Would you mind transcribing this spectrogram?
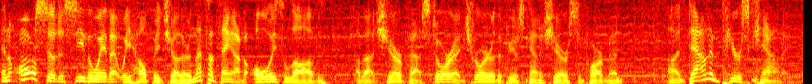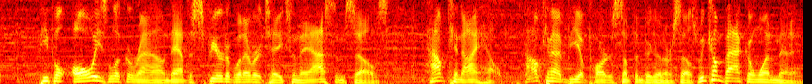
and also to see the way that we help each other. And that's the thing I've always loved about Sheriff Pastor, Ed Troyer, the Pierce County Sheriff's Department. Uh, down in Pierce County, people always look around, they have the spirit of whatever it takes, and they ask themselves, how can I help? How can I be a part of something bigger than ourselves? We come back in one minute.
